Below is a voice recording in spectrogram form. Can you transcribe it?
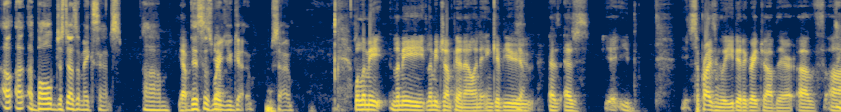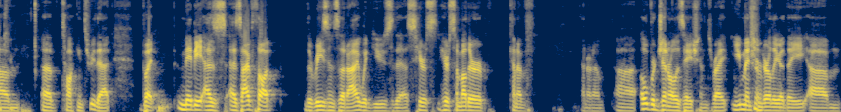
a, a- bulb just doesn't make sense. Um, Yep. This is where Yep. you go. So Well, let me let me let me jump in, Alan, and give you as as you surprisingly you did a great job there of um, of talking through that. But maybe as as I've thought the reasons that I would use this, here's here's some other kind of I don't know uh, overgeneralizations. Right? You mentioned Sure. earlier the um,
